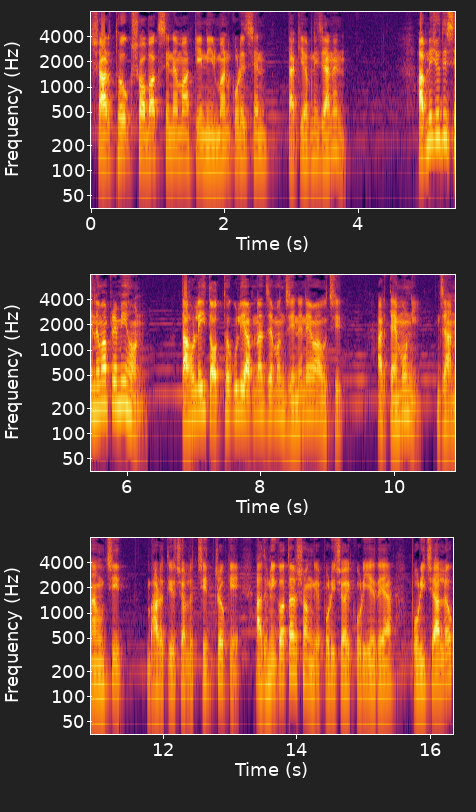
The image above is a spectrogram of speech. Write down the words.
সার্থক সবাক সিনেমা কে নির্মাণ করেছেন তা কি আপনি জানেন? আপনি যদি সিনেমা প্রেমী হন, তাহলে এই তথ্যগুলি আপনার যেমন জেনে নেওয়া উচিত, আর তেমনই জানা উচিত ভারতীয় চলচ্চিত্রকে আধুনিকতার সঙ্গে পরিচয় করিয়ে দেয়া পরিচালক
